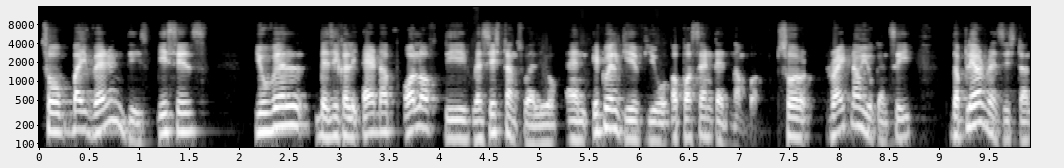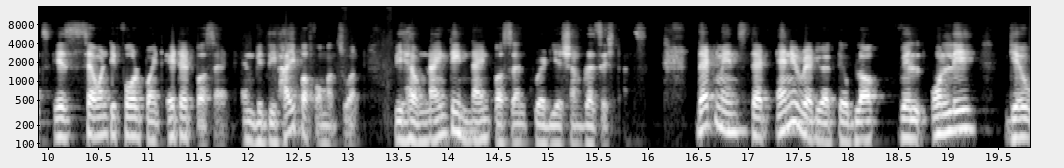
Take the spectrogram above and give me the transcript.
So by wearing these pieces, you will basically add up all of the resistance value and it will give you a percentage number. So right now you can see the player resistance is 74.88% and with the high performance one, we have 99% radiation resistance. That means that any radioactive block will only give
